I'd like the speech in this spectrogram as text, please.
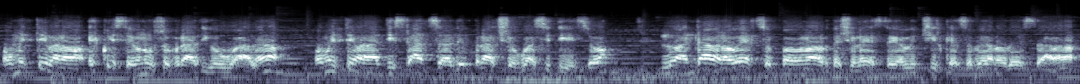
o mettevano, e questo è un uso pratico uguale, no? o mettevano a distanza del braccio quasi teso, lo andavano verso il polo nord celeste, che all'incirca sapevano dove stavano,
